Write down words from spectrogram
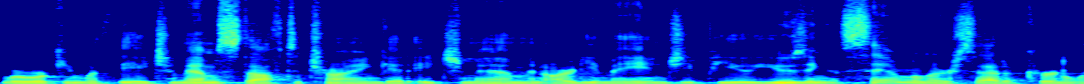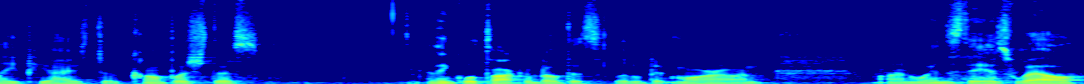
we're working with the HMM stuff to try and get HMM and RDMA and GPU using a similar set of kernel APIs to accomplish this. I think we'll talk about this a little bit more on, on Wednesday as well.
